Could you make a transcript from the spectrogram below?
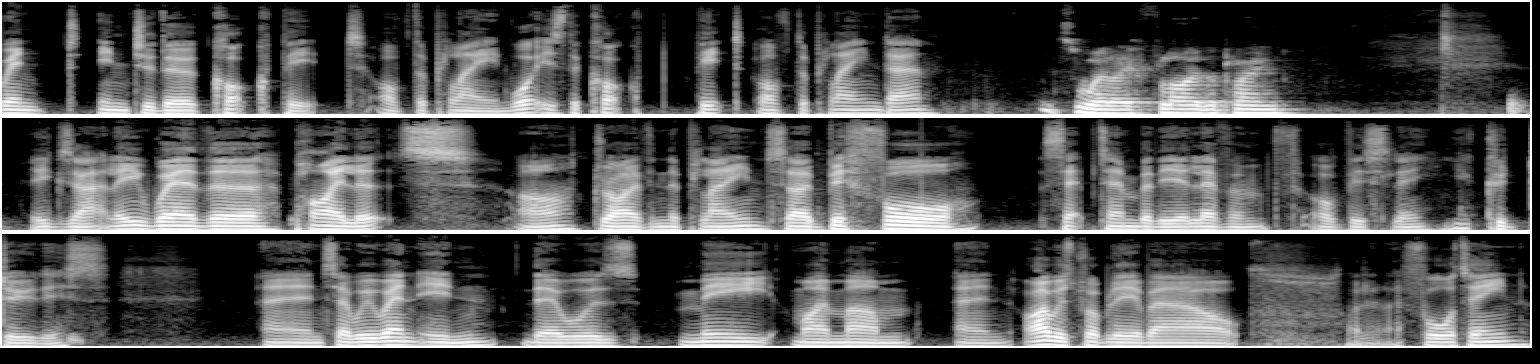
went into the cockpit of the plane. What is the cockpit of the plane dan? It's where they fly the plane. exactly where the pilots are driving the plane. So before september the 11th obviously you could do this. And so we went in. There was me my mum and i was probably about i don't know 14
